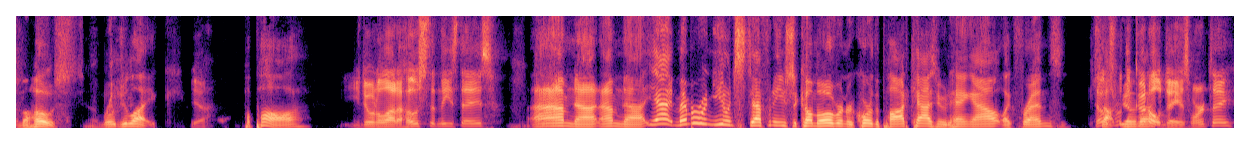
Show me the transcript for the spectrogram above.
am a host. What would you like? Yeah. Papa. You doing a lot of hosting these days? I'm not. I'm not. Yeah, remember when you and Stephanie used to come over and record the podcast and we would hang out like friends? Those Stop were the good that? old days, weren't they?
